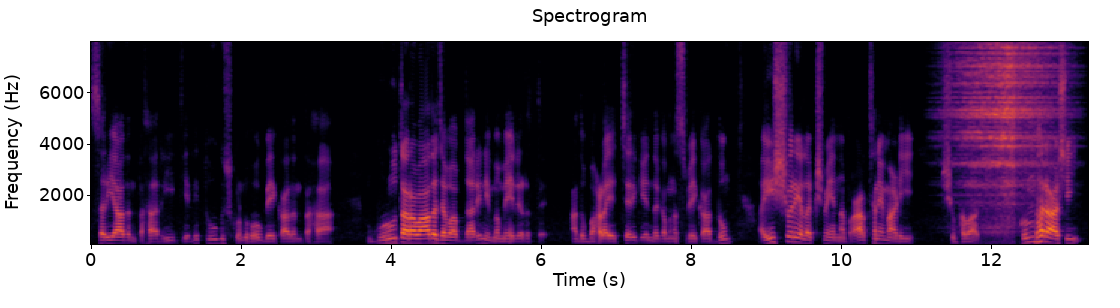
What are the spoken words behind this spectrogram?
ಸರಿಯಾದಂತಹ ರೀತಿಯಲ್ಲಿ ತೂಗಿಸ್ಕೊಂಡು ಹೋಗಬೇಕಾದಂತಹ ಗುರುತರವಾದ ಜವಾಬ್ದಾರಿ ನಿಮ್ಮ ಮೇಲಿರುತ್ತೆ. ಅದು ಬಹಳ ಎಚ್ಚರಿಕೆಯಿಂದ ಗಮನಿಸಬೇಕಾದ್ದು. ಐಶ್ವರ್ಯ ಲಕ್ಷ್ಮಿಯನ್ನು ಪ್ರಾರ್ಥನೆ ಮಾಡಿ ಶುಭವಾಗಿ. ಕುಂಭರಾಶಿ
